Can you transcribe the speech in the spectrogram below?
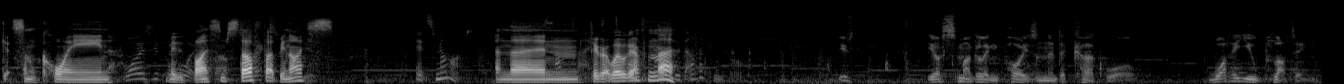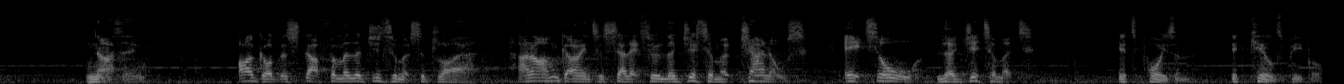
Get some coin. Maybe buy some stuff, that'd be nice. It's not. And then figure out where we're going from there. With other people. You're smuggling poison into Kirkwall. What are you plotting? Nothing. I got the stuff from a legitimate supplier, and I'm going to sell it through legitimate channels. It's all legitimate. It's poison. It kills people.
